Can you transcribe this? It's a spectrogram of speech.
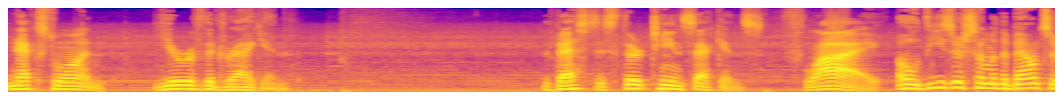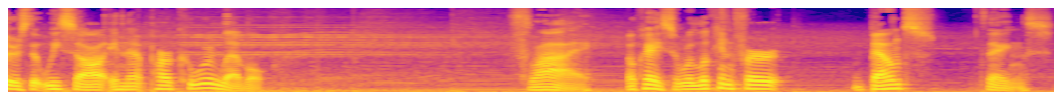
Next one. Year of the Dragon. The best is 13 seconds. Fly. Oh, these are some of the bouncers that we saw in that parkour level. Fly. Okay, so we're looking for bounce things.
